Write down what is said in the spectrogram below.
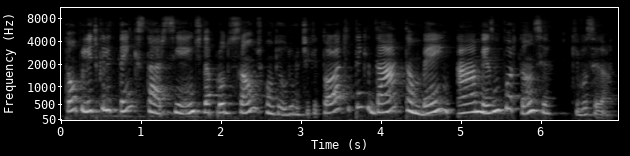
Então o político ele tem que estar ciente da produção de conteúdo no TikTok e tem que dar também a mesma importância que você dá.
